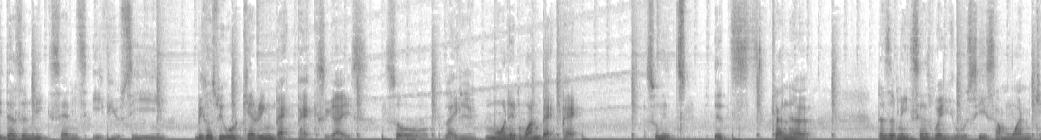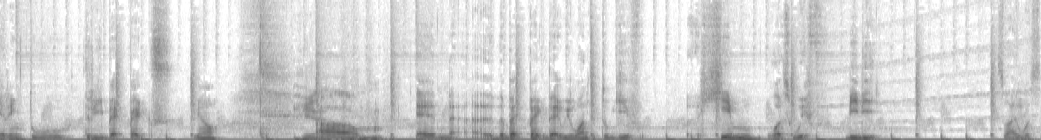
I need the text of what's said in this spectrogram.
it doesn't make sense if you see because we were carrying backpacks, guys. So like Yeah. more than one backpack. So it's it's kind of doesn't make sense when you see someone carrying two, three backpacks. You know. yeah. Um, and uh, the backpack that we wanted to give him was with Didi. So I was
